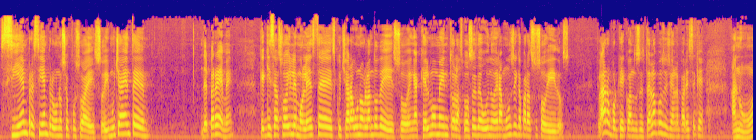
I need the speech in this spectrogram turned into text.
siempre, siempre uno se opuso a eso. Y mucha gente del PRM, que quizás hoy le moleste escuchar a uno hablando de eso, en aquel momento las voces de uno era música para sus oídos. Claro, porque cuando se está en la oposición le parece que, ah, no,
